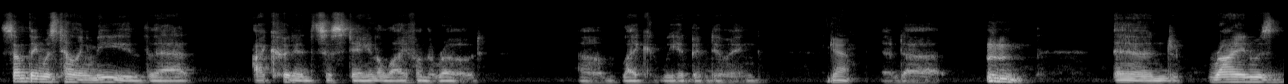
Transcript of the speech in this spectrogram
something was telling me that I couldn't sustain a life on the road um, like we had been doing. Yeah. And uh, and Ryan was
